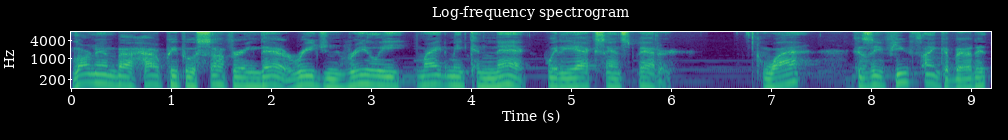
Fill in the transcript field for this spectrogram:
Learning about how people suffer in that region really made me connect with the accents better. Why? Because if you think about it,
